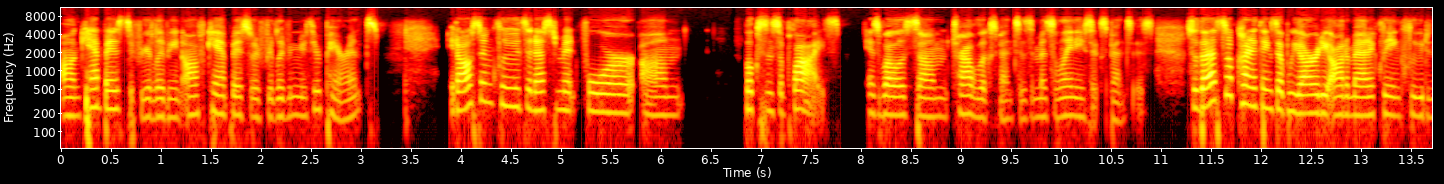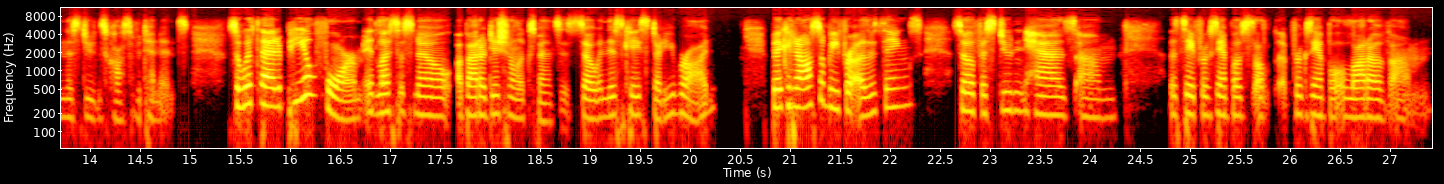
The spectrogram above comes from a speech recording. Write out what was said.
on campus, if you're living off campus, or if you're living with your parents. It also includes an estimate for um, books and supplies as well as some travel expenses and miscellaneous expenses. So that's the kind of things that we already automatically include in the student's cost of attendance. So with that appeal form, it lets us know about additional expenses. So in this case, study abroad, but it can also be for other things. So if a student has, um, let's say for example, for example, a lot of um,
